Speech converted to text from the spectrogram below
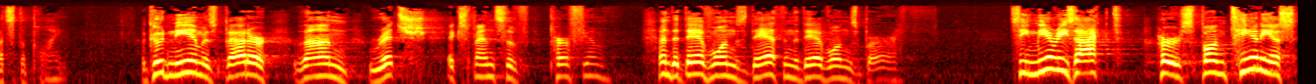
That's the point. A good name is better than rich, expensive perfume. and the day of one's death and the day of one's birth. See, Mary's act, her spontaneous,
